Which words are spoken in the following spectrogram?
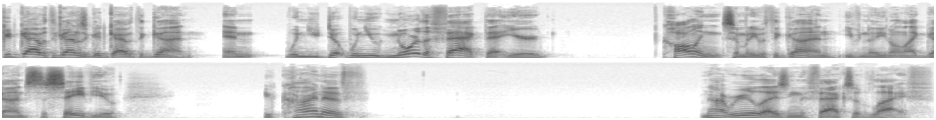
Good guy with a gun is a good guy with a gun. And when you do, when you ignore the fact that you're calling somebody with a gun, even though you don't like guns, to save you, you're kind of not realizing the facts of life.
